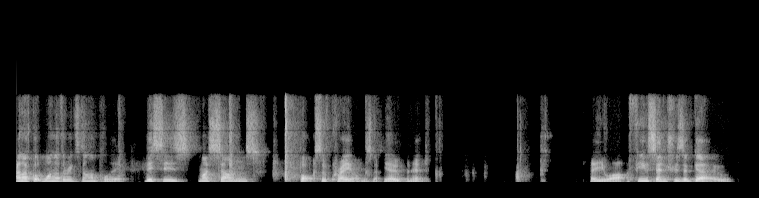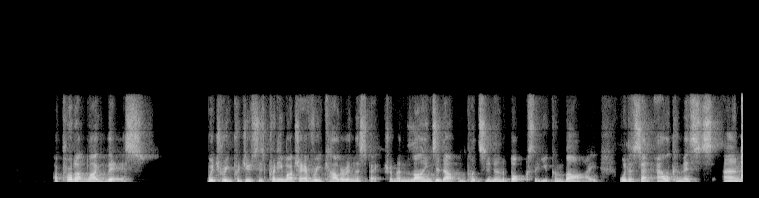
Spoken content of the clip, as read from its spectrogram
and I've got one other example here. This is my son's box of crayons. Let me open it. There you are. A few centuries ago, a product like this, which reproduces pretty much every color in the spectrum and lines it up and puts it in a box that you can buy, would have sent alchemists and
